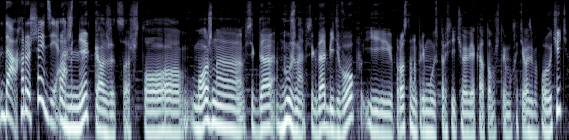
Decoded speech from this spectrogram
Да, хорошая идея. А, а мне что... кажется, что можно всегда, нужно всегда бить в лоб и просто напрямую спросить человека о том, что ему хотелось бы получить,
